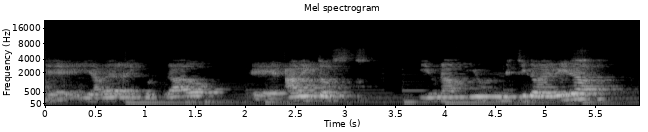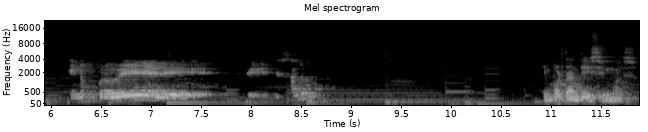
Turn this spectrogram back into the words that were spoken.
eh, y haber incorporado hábitos y, un estilo de vida que nos provee de, salud. Importantísimo eso.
